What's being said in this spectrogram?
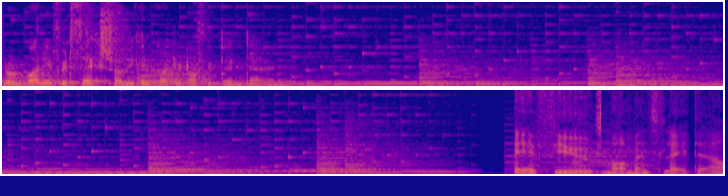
Don't worry if it's extra, we can cut it off it at the end. A few moments later.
